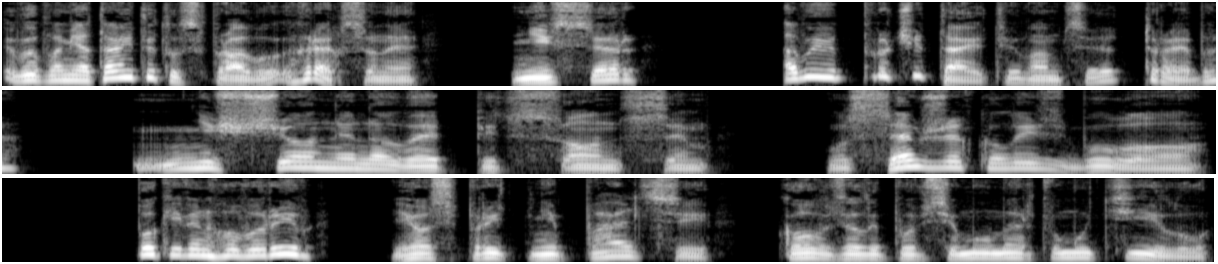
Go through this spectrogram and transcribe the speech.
Ви пам'ятаєте ту справу, Грексоне? Ні, сер. А ви прочитайте, вам це треба. Ніщо не нове під сонцем. Усе вже колись було. Поки він говорив, його спритні пальці ковзали по всьому мертвому тілу,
